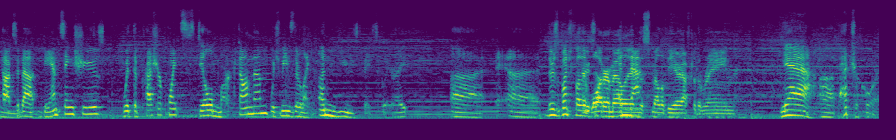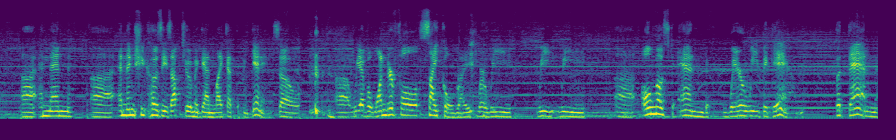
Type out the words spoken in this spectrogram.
Talks about dancing shoes with the pressure points still marked on them, which means they're like unused, basically, right? Uh, uh, there's a bunch of other The watermelon, and that- the smell of the air after the rain. yeah, uh, petrichor. Uh, and then uh, and then she cozies up to him again, like at the beginning. So uh, we have a wonderful cycle, right, where we we we uh, almost end where we began, but then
